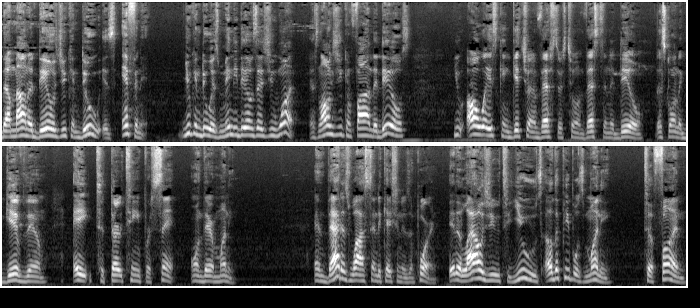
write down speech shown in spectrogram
the amount of deals you can do is infinite. You can do as many deals as you want. As long as you can find the deals, you always can get your investors to invest in a deal that's going to give them 8 to 13% on their money. And that is why syndication is important. It allows you to use other people's money to fund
